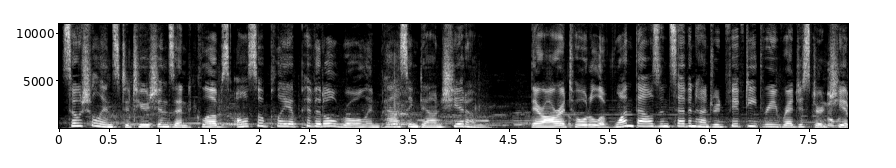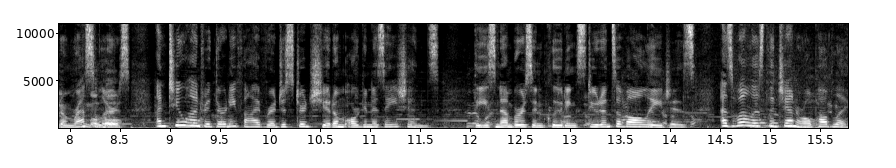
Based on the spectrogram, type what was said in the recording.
Social institutions and clubs also play a pivotal role in passing down Shiram. There are a total of 1,753 registered Shiram wrestlers and 235 registered Shiram organizations. These numbers including students of all ages, as well as the general public.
